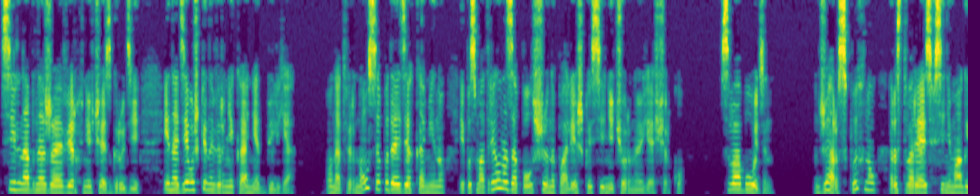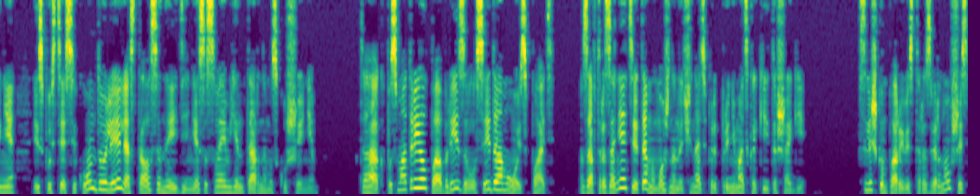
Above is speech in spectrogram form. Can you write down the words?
сильно обнажая верхнюю часть груди, и на девушке наверняка нет белья. Он отвернулся, подойдя к камину, и посмотрел на заползшую на полежкой сине-черную ящерку. «Свободен!» Джар вспыхнул, растворяясь в синем огне, и спустя секунду Лель остался наедине со своим янтарным искушением. Так, посмотрел, пооблизывался и домой, спать. Завтра занятие, там и можно начинать предпринимать какие-то шаги. Слишком порывисто развернувшись,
